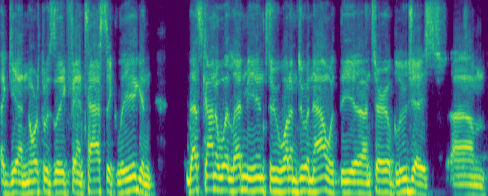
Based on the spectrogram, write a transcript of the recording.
again, Northwoods League, fantastic league, and that's kind of what led me into what I'm doing now with the uh, Ontario Blue Jays. Um,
